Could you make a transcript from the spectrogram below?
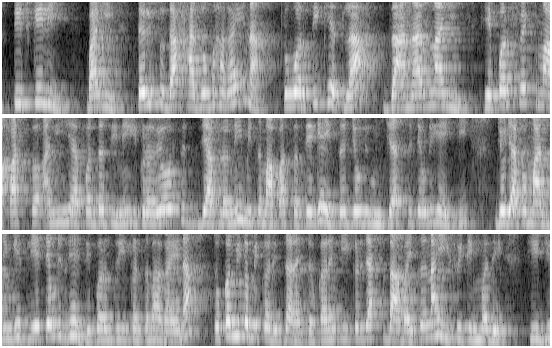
स्टिच केली बाही तरी सुद्धा हा जो भाग आहे ना तो वरती खेचला जाणार नाही. हे परफेक्ट माप असतं आणि ह्या पद्धतीने इकडं व्यवस्थित जे आपलं नेहमीचं माप असतं ते घ्यायचं. जेवढी उंची असते तेवढी घ्यायची. जेवढी आपण मार्जिन घेतली आहे तेवढीच घ्यायची. परंतु इकडचा भाग आहे ना तो कमी कमी करीत चालायचं. कारण की इकडे जास्त दाबायचं नाही फिटिंगमध्ये ही जी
